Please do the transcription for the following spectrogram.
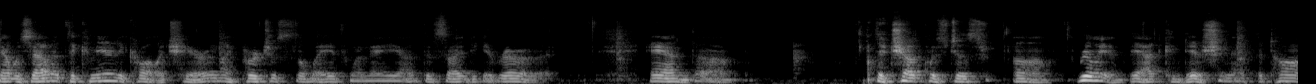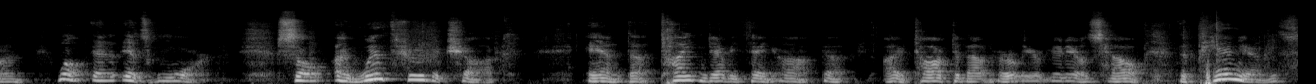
that was out at the community college here, and I purchased the lathe when they uh, decided to get rid of it. And uh, the chuck was just uh, really in bad condition at the time. Well, it, it's worn. So I went through the chuck and uh, tightened everything up. Uh, I talked about in earlier videos how the pinions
